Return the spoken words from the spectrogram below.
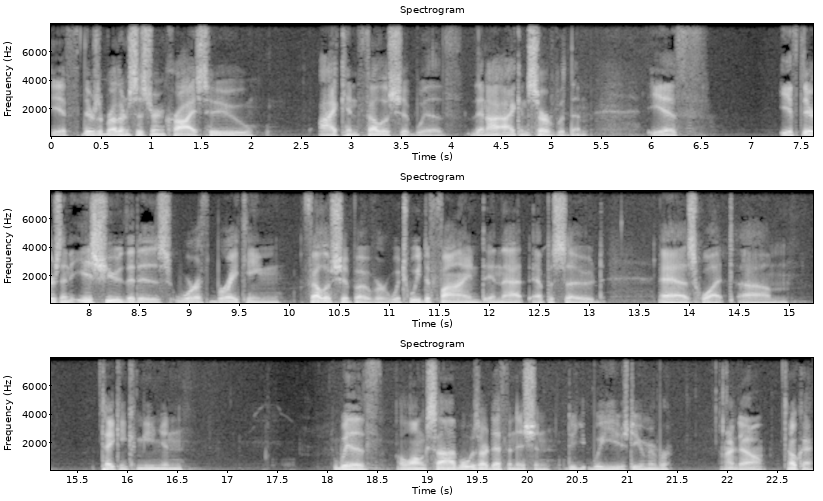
if there's a brother and sister in Christ who I can fellowship with, then I, I can serve with them. If if there's an issue that is worth breaking fellowship over, which we defined in that episode as what um, taking communion with alongside. What was our definition do you, we used? Do you remember? I don't. Okay,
